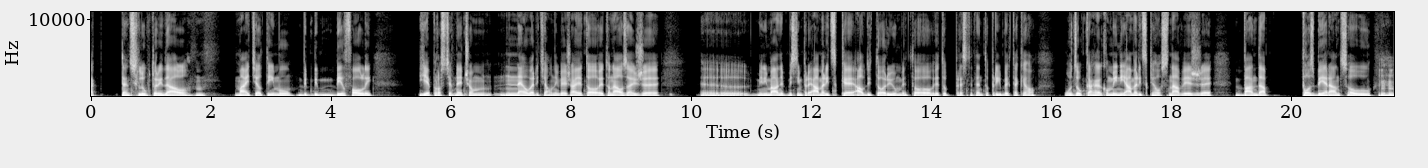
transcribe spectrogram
tak ten sľub, ktorý dal majiteľ týmu Bill Foley, je proste v niečom neuveriteľný, vieš, a je to, je to naozaj, že E, minimálne myslím pre americké auditorium je to, je to presne tento príbeh takého v odzovkách ako mini amerického sna, vieš, že banda pozbierancov, mm-hmm.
